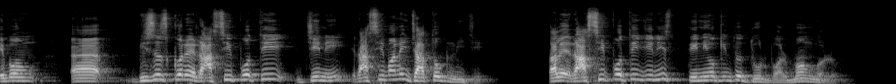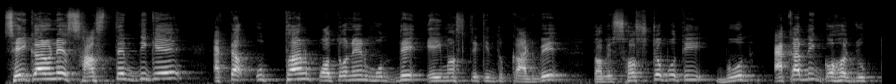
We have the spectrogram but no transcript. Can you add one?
এবং বিশেষ করে রাশিপতি যিনি, রাশি মানেই জাতক নিজে। তাহলে রাশিপতি যিনি, তিনিও কিন্তু দুর্বল, মঙ্গল। সেই কারণে স্বাস্থ্যের দিকে একটা উত্থান পতনের মধ্যে এই মাসটি কিন্তু কাটবে। তবে ষষ্ঠপতি বুধ একাধিক গ্রহযুক্ত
